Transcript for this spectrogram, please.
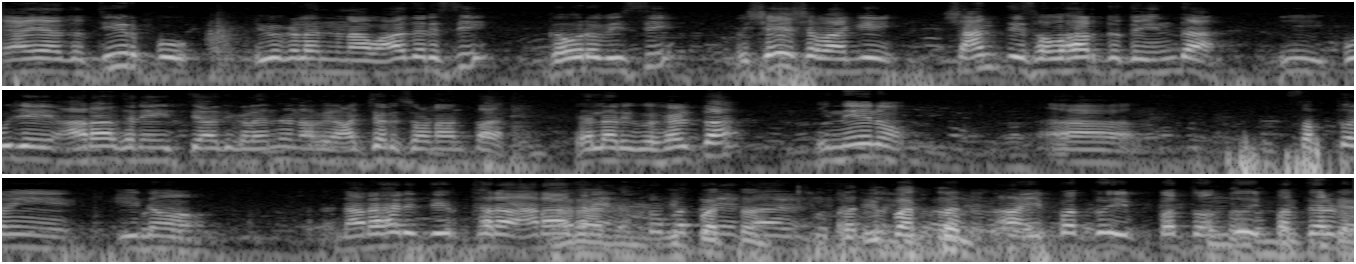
ನ್ಯಾಯದ ತೀರ್ಪು ಇವುಗಳನ್ನು ನಾವು ಆಧರಿಸಿ ಗೌರವಿಸಿ ವಿಶೇಷವಾಗಿ ಶಾಂತಿ ಸೌಹಾರ್ದತೆಯಿಂದ ಈ ಪೂಜೆ ಆರಾಧನೆ ಇತ್ಯಾದಿಗಳನ್ನು ನಾವು ಆಚರಿಸೋಣ ಅಂತ ಎಲ್ಲರಿಗೂ ಹೇಳ್ತಾ ಇನ್ನೇನು ಆ, ಸಪ್ತಮಿ ಇದು ನರಹರಿ ತೀರ್ಥರ ಆರಾಧನೆ ಇಪ್ಪತ್ತು ಇಪ್ಪತ್ತೊಂದು ಇಪ್ಪತ್ತೆರಡು.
